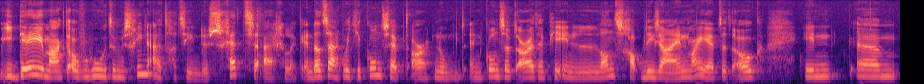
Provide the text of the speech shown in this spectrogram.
ideeën maakt over hoe het er misschien uit gaat zien. Dus schetsen eigenlijk. En dat is eigenlijk wat je concept art noemt. En concept art heb je in landschapdesign, maar je hebt het ook in um,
